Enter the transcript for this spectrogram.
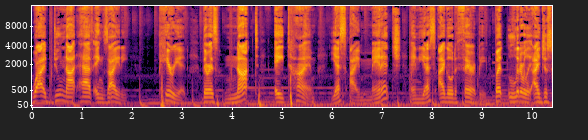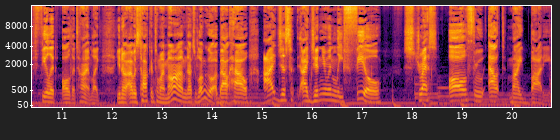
where I do not have anxiety. Period. There is not a time Yes, I manage and yes, I go to therapy, but literally, I just feel it all the time. Like, you know, I was talking to my mom not too long ago about how I just, I genuinely feel stress all throughout my body.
